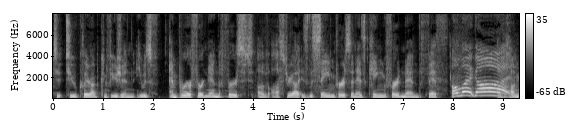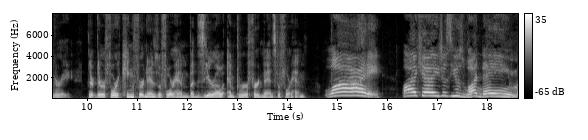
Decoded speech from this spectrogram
To, to clear up confusion, he was Emperor Ferdinand I of Austria is the same person as King Ferdinand V Oh my god! of! Hungary. There, there were four King Ferdinands before him, but zero Emperor Ferdinands before him. Why? Why can't he just use one name?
